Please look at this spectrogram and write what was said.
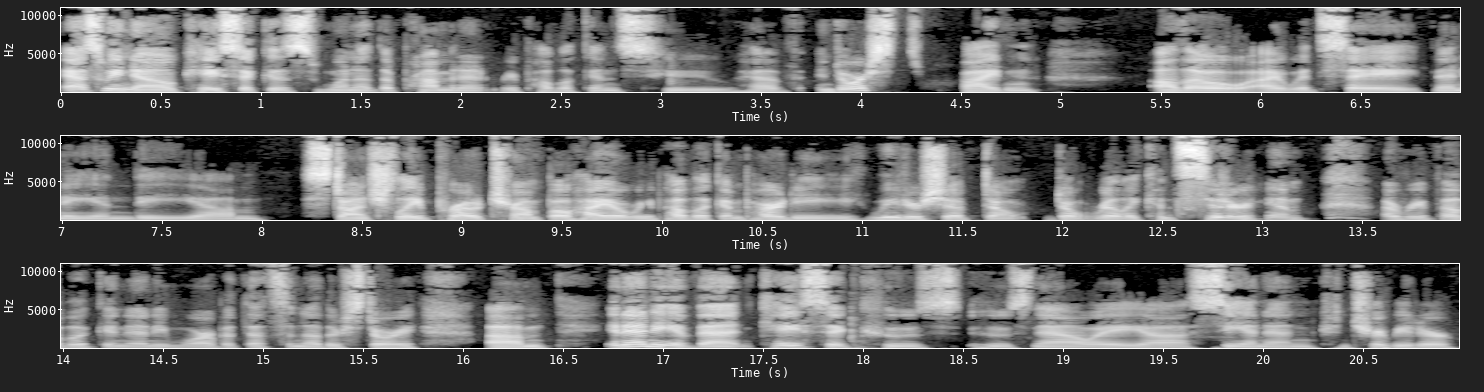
as we know, Kasich is one of the prominent Republicans who have endorsed Biden although I would say many in the um, staunchly pro-Trump Ohio Republican Party leadership don't don't really consider him a Republican anymore. But that's another story. Um, in any event, Kasich, who's who's now a uh, CNN contributor,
